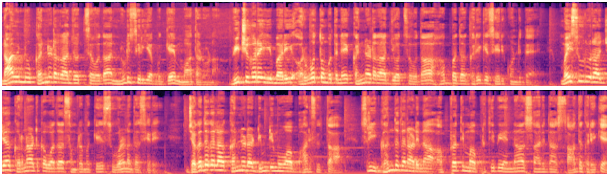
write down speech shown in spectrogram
ನಾವಿನ್ನು ಕನ್ನಡ ರಾಜ್ಯೋತ್ಸವದ ನುಡಿಸಿರಿಯ ಬಗ್ಗೆ ಮಾತಾಡೋಣ. ವೀಕ್ಷಕರೇ, ಈ ಬಾರಿ ಅರವತ್ತೊಂಬತ್ತನೇ ಕನ್ನಡ ರಾಜ್ಯೋತ್ಸವದ ಹಬ್ಬದ ಗರಿಗೆ ಸೇರಿಕೊಂಡಿದೆ. ಮೈಸೂರು ರಾಜ್ಯ ಕರ್ನಾಟಕವಾದ ಸಂಭ್ರಮಕ್ಕೆ ಸುವರ್ಣದ ಸೆರೆ. ಜಗದಗಲ ಕನ್ನಡ ಡಿಂಡಿಮುವ ಬಾರಿಸುತ್ತಾ ಶ್ರೀ ಗಂಧದ ನಾಡಿನ ಅಪ್ರತಿಮ ಪ್ರತಿಭೆಯನ್ನ ಸಾರಿದ ಸಾಧಕರಿಗೆ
